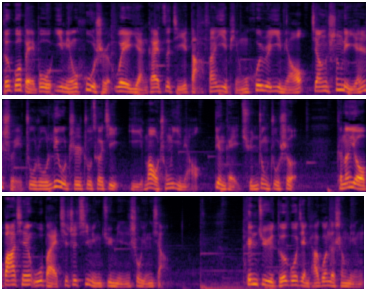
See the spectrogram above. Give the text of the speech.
德国北部一名护士为掩盖自己打翻一瓶辉瑞疫苗，将生理盐水注入六支注册剂以冒充疫苗，并给群众注射，可能有八千五百七十七名居民受影响。根据德国检察官的声明。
